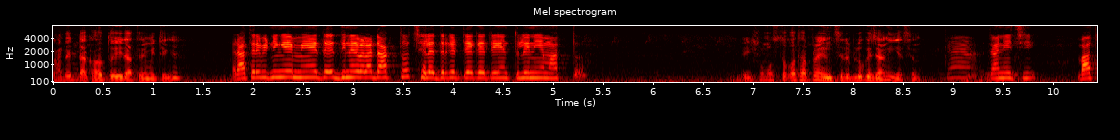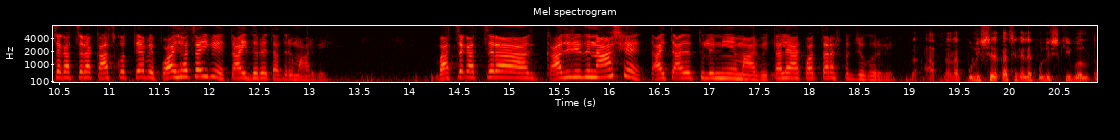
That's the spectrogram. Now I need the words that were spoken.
কাদের ডাকা হতো এই রাতের মিটিংয়ে রাতের মিটিংয়ে মেয়েদের দিনের বেলা ডাকতো ছেলেদেরকে টেকে টেনে তুলে নিয়ে মারতো। এই সমস্ত কথা আপনার এনসিডব্লিউকে জানিয়েছেন? হ্যাঁ জানিয়েছি। বাচ্চা কাচ্চারা কাজ করতে যাবে পয়সা চাইবে তাই ধরে তাদের মারবে। বাচ্চা কাচ্চারা কাজে যদি না আসে তাই তাদের তুলে নিয়ে মারবে। তাহলে আর কত তারা সহ্য করবে? আপনারা পুলিশের কাছে গেলে পুলিশ কি বলতো?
